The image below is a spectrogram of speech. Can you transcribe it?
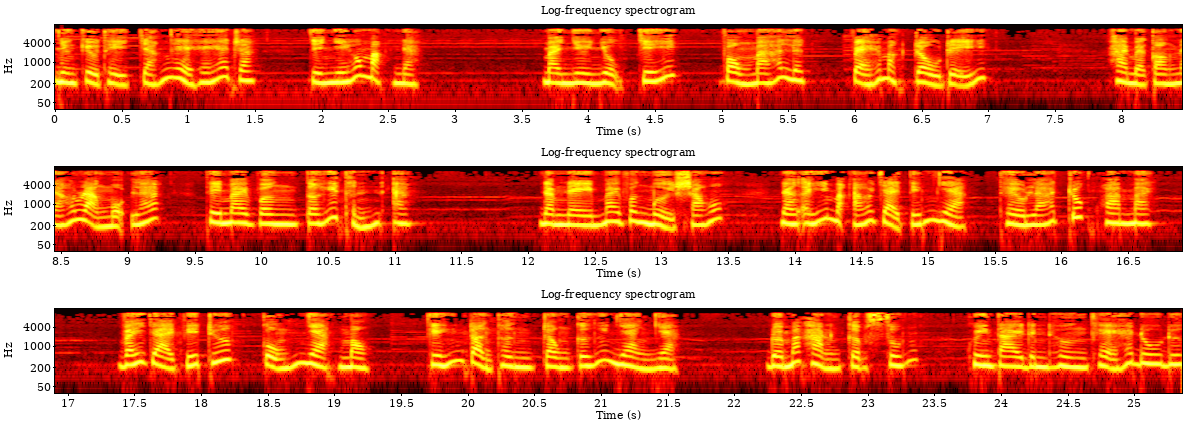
nhưng Kiều Thị chẳng hề hé răng, chỉ nhéo mặt nàng. Mà như nhục chí, phòng má lên, vẻ mặt rầu rĩ. Hai mẹ con náo loạn một lát thì Mai Vân tới thỉnh an. Năm nay Mai Vân 16, nàng ấy mặc áo dài tím nhạt theo lá trúc hoa mai. Váy dài phía trước cũng nhạt màu, khiến toàn thân trông cứ nhàn nhạt. Đôi mắt hạnh cụp xuống, khuyên tai đình hương khẽ đu đưa,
